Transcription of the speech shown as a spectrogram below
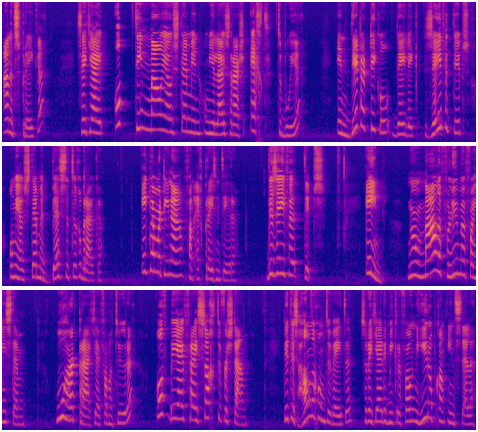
aan het spreken? Zet jij optimaal jouw stem in om je luisteraars echt te boeien? In dit artikel deel ik 7 tips om jouw stem het beste te gebruiken. Ik ben Martina van Echt Presenteren. De 7 tips. 1. Normale volume van je stem. Hoe hard praat jij van nature? Of ben jij vrij zacht te verstaan? Dit is handig om te weten, zodat jij de microfoon hierop kan instellen.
